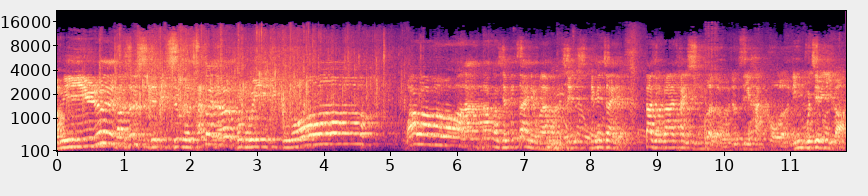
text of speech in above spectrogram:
让我们以热烈掌声，世界第十五的参赛者统统一起鼓锣！哇哇哇哇哇！来，大宝前面站一点，我来，我前前面站一点。大乔刚才太兴奋了，我就自己喊哭了，您不介意吧？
